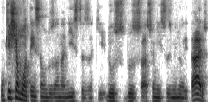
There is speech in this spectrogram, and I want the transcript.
O que chamou a atenção dos analistas aqui, dos, dos acionistas minoritários,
